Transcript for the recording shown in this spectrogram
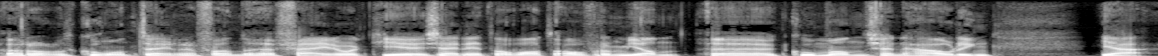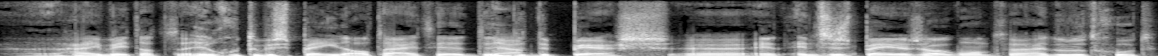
Ronald Koeman, trainer van uh, Feyenoord. Je zei net al wat over hem, Jan. Uh, Koeman, zijn houding. Ja, hij weet dat heel goed te bespelen altijd. Hè? De, Ja. de, de pers uh, en, en zijn spelers ook, want hij doet het goed.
